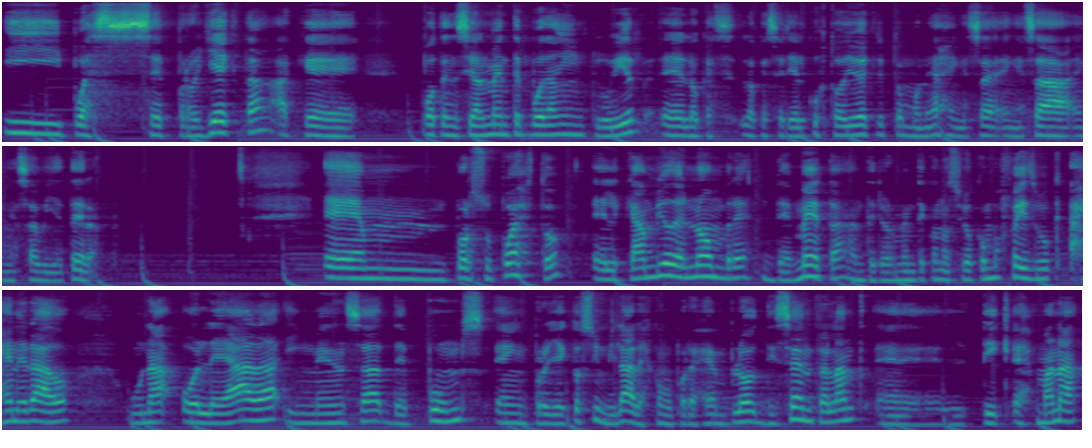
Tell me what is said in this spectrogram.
y pues se proyecta a que potencialmente puedan incluir eh, lo, que, lo que sería el custodio de criptomonedas en esa, en esa, en esa billetera. Em, por supuesto, el cambio de nombre de Meta, anteriormente conocido como Facebook, ha generado una oleada inmensa de pumps en proyectos similares, como por ejemplo Decentraland, el TIC es Maná,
